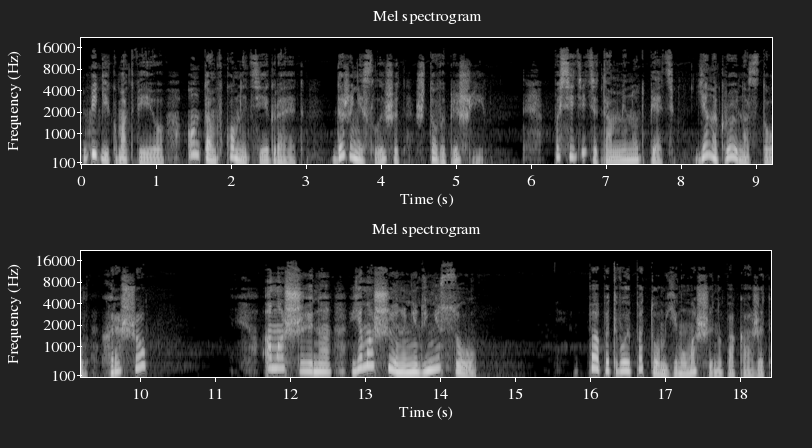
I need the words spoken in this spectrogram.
беги к Матвею, он там в комнате играет, даже не слышит, что вы пришли. Посидите там минут пять, я накрою на стол, хорошо? — а машина? Я машину не донесу. Папа твой потом ему машину покажет,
